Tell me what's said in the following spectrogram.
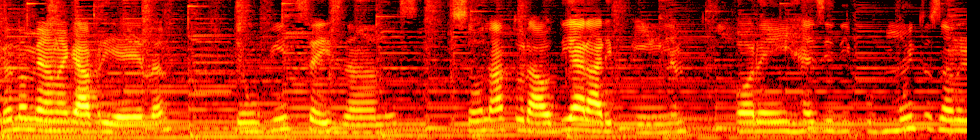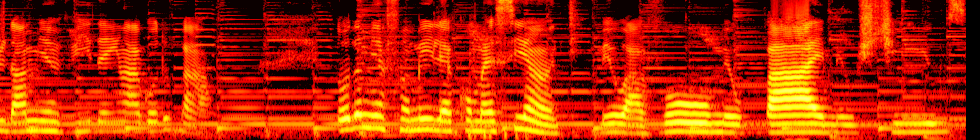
Meu nome é Ana Gabriela, tenho 26 anos, sou natural de Araripina, porém residi por muitos anos da minha vida em Lagoa do Barro. Toda a minha família é comerciante, meu avô, meu pai, meus tios.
